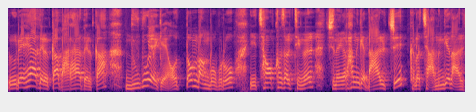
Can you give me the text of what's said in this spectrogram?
의뢰해야 될까 말아야 될까? 누구에게 어떤 방법으로 이 창업 컨설팅을 진행을 하는 게 나을지 그렇지 않은 게 나을지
